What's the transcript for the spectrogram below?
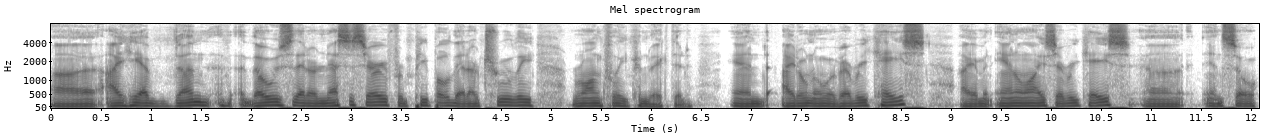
Uh, I have done those that are necessary for people that are truly wrongfully convicted. And I don't know of every case. I haven't analyzed every case, uh, and so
